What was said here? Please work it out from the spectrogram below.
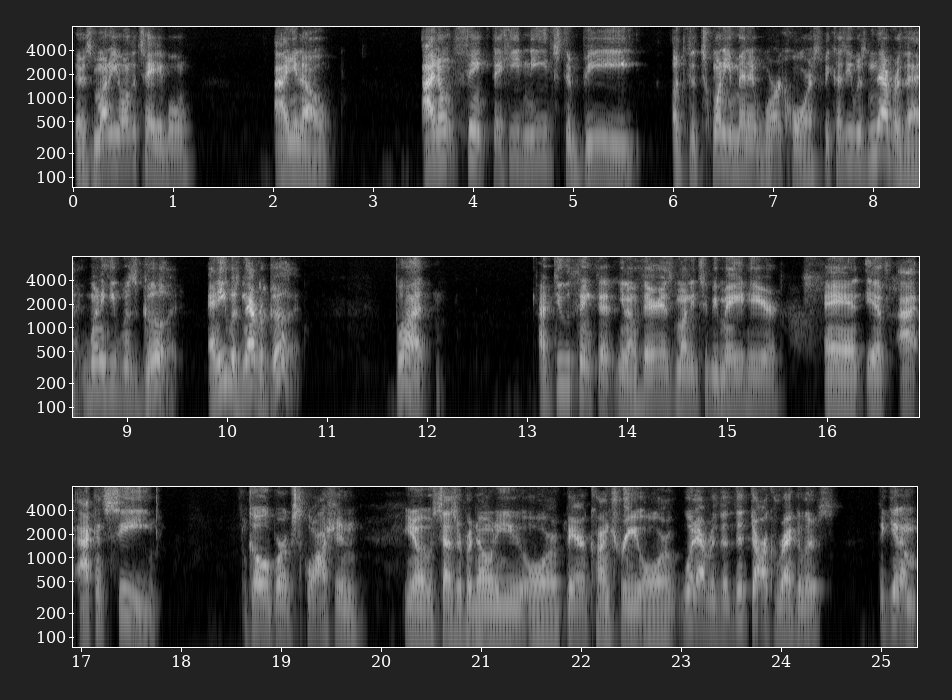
There's money on the table. I, you know, I don't think that he needs to be a, the 20 minute workhorse because he was never that when he was good, and he was never good. But I do think that you know there is money to be made here, and if I, I can see Goldberg squashing, you know, Cezar Bononi or Bear Country or whatever the, the dark regulars to get him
